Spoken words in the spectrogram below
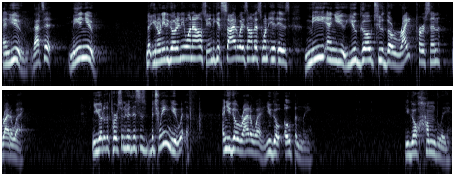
and you. That's it. Me and you. No, you don't need to go to anyone else. You need to get sideways on this one. It is me and you. You go to the right person right away. You go to the person who this is between you with, and you go right away. You go openly. You go humbly.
